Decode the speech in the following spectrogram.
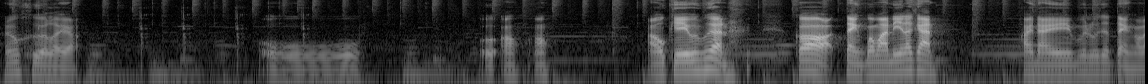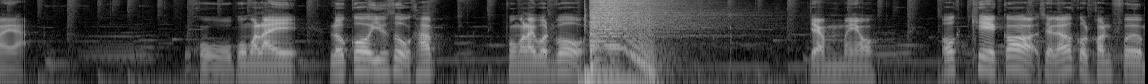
แล้วคืออะไรอะ โอ้โหเออเอาเอาเอาโอเคเพื่อนๆ ก็แต่งประมาณนี้แล้วกัน ภายในไม่รู้จะแต่งอะไรอะ โอ้โหพวงมาลัยโลโก้อิสุครับพวงมาลัยวอลโวแจมแมว โอเคก็เสร็จแล้วก็กดคอนเฟิร์ม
